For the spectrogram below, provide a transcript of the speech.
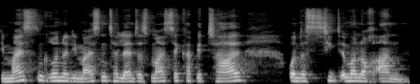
die meisten Gründe, die meisten Talente, das meiste Kapital und das zieht immer noch an.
